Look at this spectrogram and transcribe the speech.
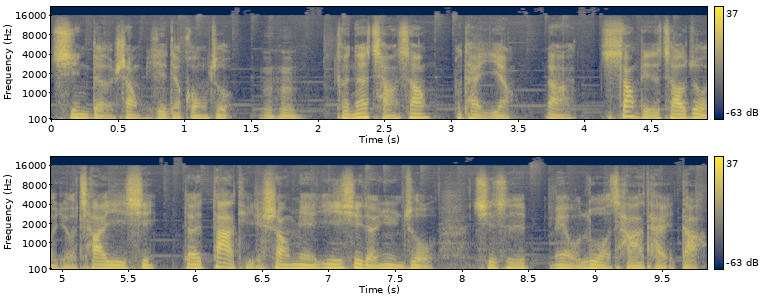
新的商品线的工作。嗯哼，可能厂商不太一样。那商品的操作有差异性，在大体上面，EC 的运作其实没有落差太大，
